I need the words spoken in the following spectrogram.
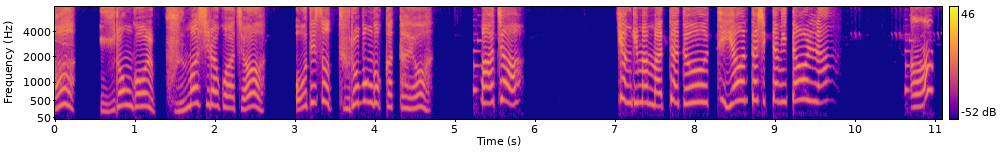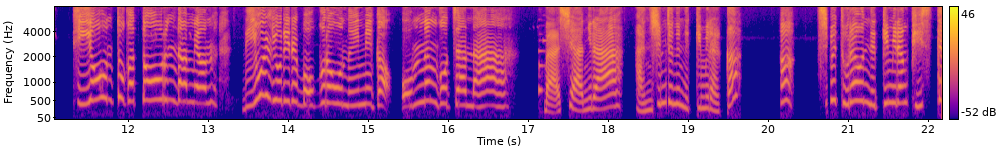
아, 이런 걸 불맛이라고 하죠. 어디서 들어본 것 같아요. 맞아. 향기만 맡아도 디어헌터 식당이 떠올라. 디어헌터가 떠오른다면 리월 요리를 먹으러 온 의미가 없는 거잖아. 맛이 아니라 안심되는 느낌이랄까? 아, 집에 돌아온 느낌이랑 비슷해.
